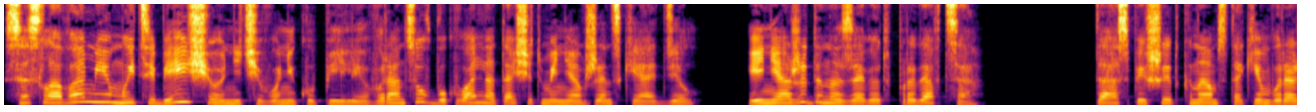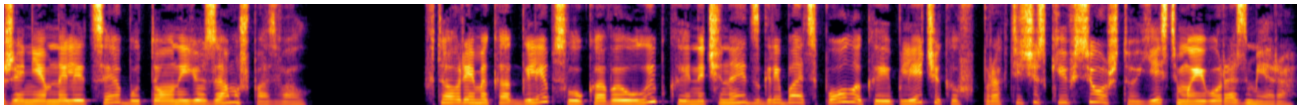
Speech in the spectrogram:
Со словами «мы тебе еще ничего не купили», Воронцов буквально тащит меня в женский отдел и неожиданно зовет продавца. Та спешит к нам с таким выражением на лице, будто он ее замуж позвал в то время как Глеб с лукавой улыбкой начинает сгребать с полок и плечиков практически все, что есть моего размера.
